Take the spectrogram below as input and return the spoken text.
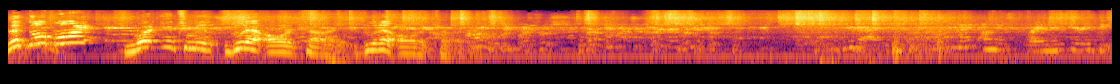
Let go, boy! Run into me. Do that all the time. Do that all the time. Brand new series, The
